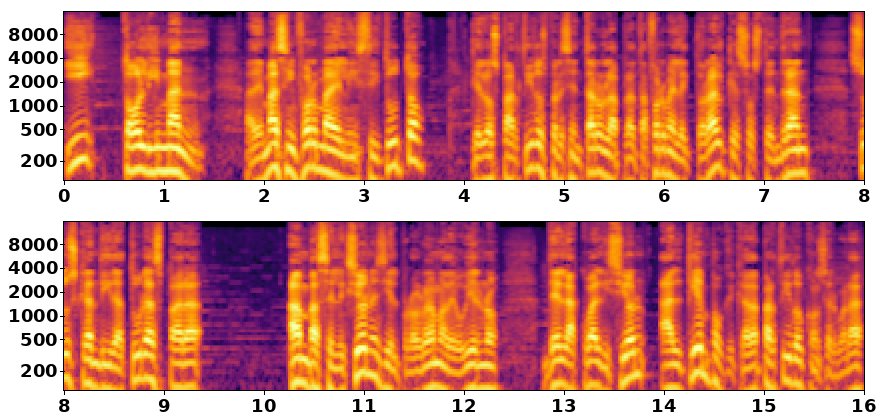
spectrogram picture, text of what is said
y Tolimán. Además, informa el instituto que los partidos presentaron la plataforma electoral que sostendrán sus candidaturas para ambas elecciones y el programa de gobierno de la coalición, al tiempo que cada partido conservará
